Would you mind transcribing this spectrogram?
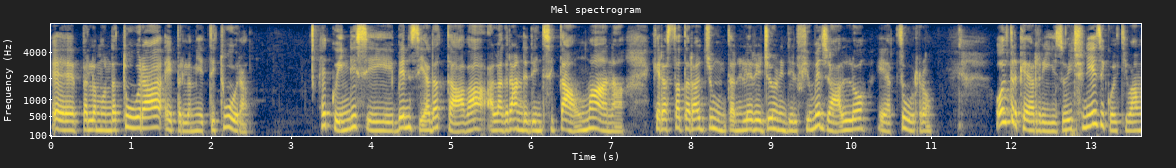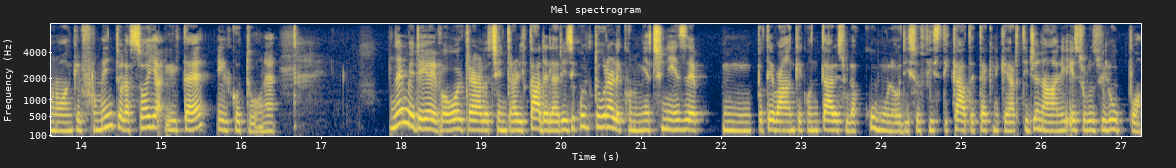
eh, per la mondatura e per la mietitura e quindi si, ben si adattava alla grande densità umana che era stata raggiunta nelle regioni del fiume giallo e azzurro. Oltre che al riso, i cinesi coltivavano anche il frumento, la soia, il tè e il cotone. Nel Medioevo, oltre alla centralità della risicoltura, l'economia cinese mh, poteva anche contare sull'accumulo di sofisticate tecniche artigianali e sullo sviluppo,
